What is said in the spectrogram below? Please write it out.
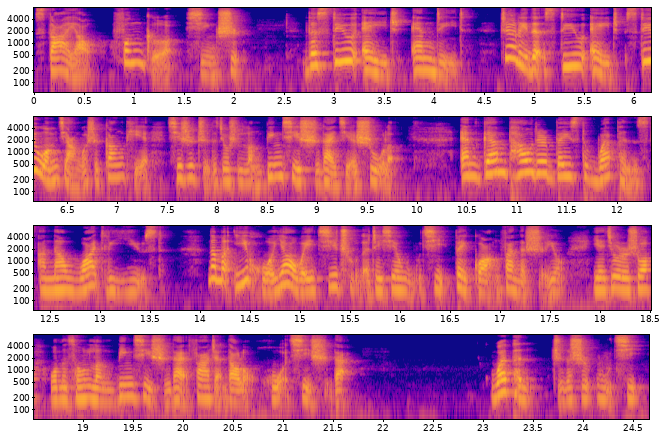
style 风格形式。The Steel Age ended。这里的 Steel Age，Steel 我们讲过是钢铁，其实指的就是冷兵器时代结束了。 And gunpowder-based weapons are now widely used。那么，以火药为基础的这些武器被广泛的使用，也就是说，我们从冷兵器时代发展到了火器时代。Weapon 指的是武器，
